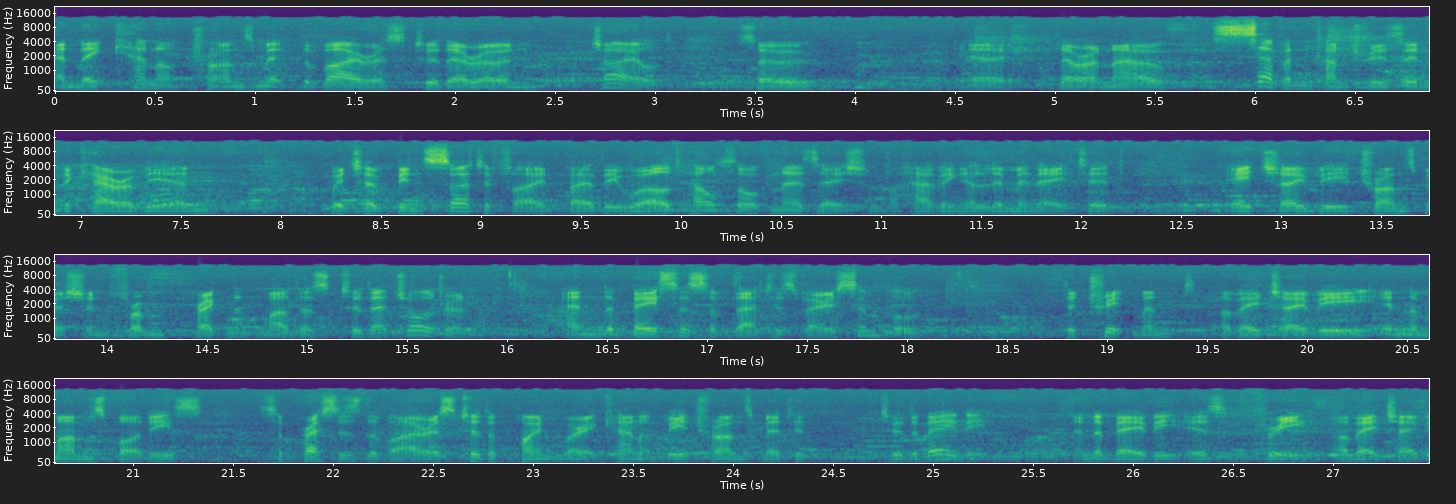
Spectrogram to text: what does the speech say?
and they cannot transmit the virus to their own child. So uh, there are now seven countries in the Caribbean which have been certified by the World Health Organization for having eliminated HIV transmission from pregnant mothers to their children. And the basis of that is very simple. The treatment of HIV in the mum's bodies suppresses the virus to the point where it cannot be transmitted to the baby and the baby is free of HIV.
